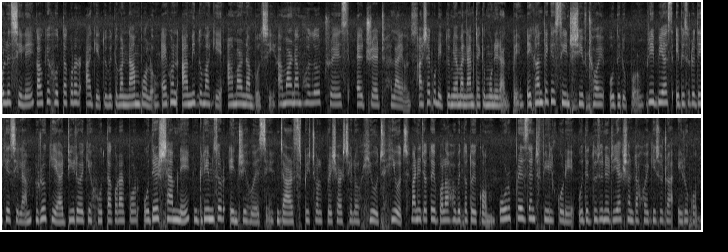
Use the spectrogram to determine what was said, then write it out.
বলেছিলে কাউকে হত্যা করার আগে তুমি তোমার নাম বলো। এখন আমি তোমাকে আমার নাম বলছি। আমার নাম হলো ট্রেস এড্রেড লায়ন্স। আশা করি তুমি আমার নামটাকে মনে রাখবে। এখান থেকে সিন শিফট হয় ওদের উপর। প্রিভিয়াস এপিসোডে দেখেছিলাম, রুকিয়া ডিরয়কে হত্যা করার পর ওদের সামনে গ্রিমজোর এন্ট্রি হয়েছে, যার স্পিরিচুয়াল প্রেশার ছিল হিউজ হিউজ। মানে যতই বলা হবে ততই কম। ওর প্রেজেন্ট ফিল করে ওদের দুজনের রিয়াকশনটা হয় কিছুটা এরকম।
